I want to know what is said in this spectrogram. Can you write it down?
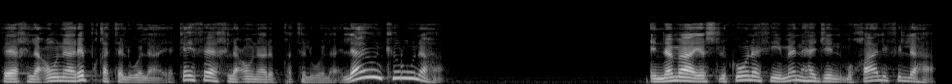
فيخلعون ربقة الولاية. كيف يخلعون ربقة الولاية؟ لا ينكرونها. إنما يسلكون في منهج مخالف لها.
